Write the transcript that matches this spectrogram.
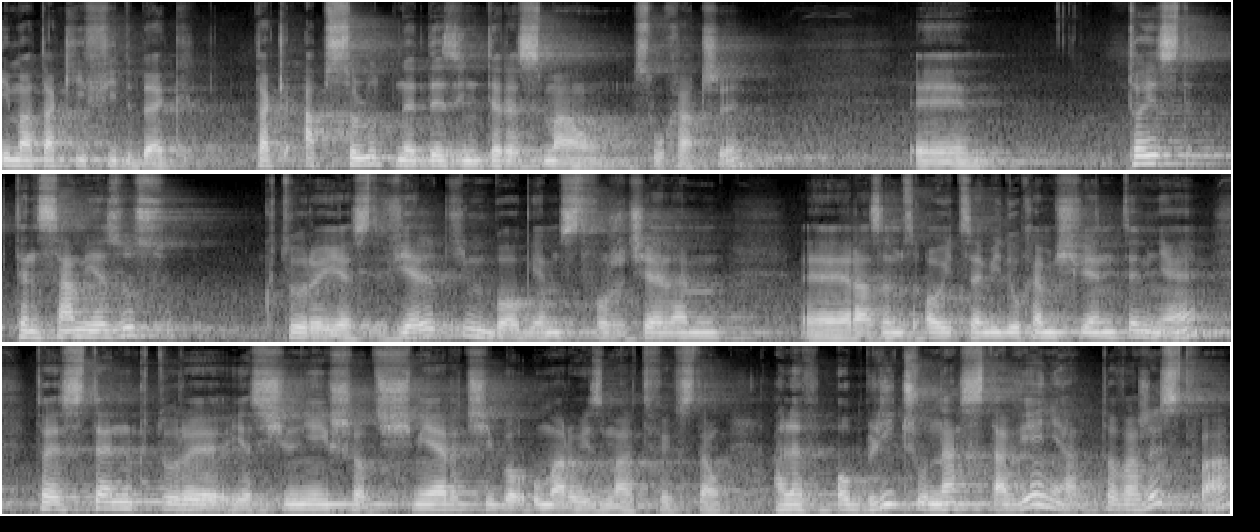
i ma taki feedback, tak absolutne dezinteresment słuchaczy, e, to jest ten sam Jezus, który jest wielkim Bogiem, Stworzycielem e, razem z Ojcem i Duchem Świętym, nie? To jest ten, który jest silniejszy od śmierci, bo umarł i zmartwychwstał ale w obliczu nastawienia towarzystwa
